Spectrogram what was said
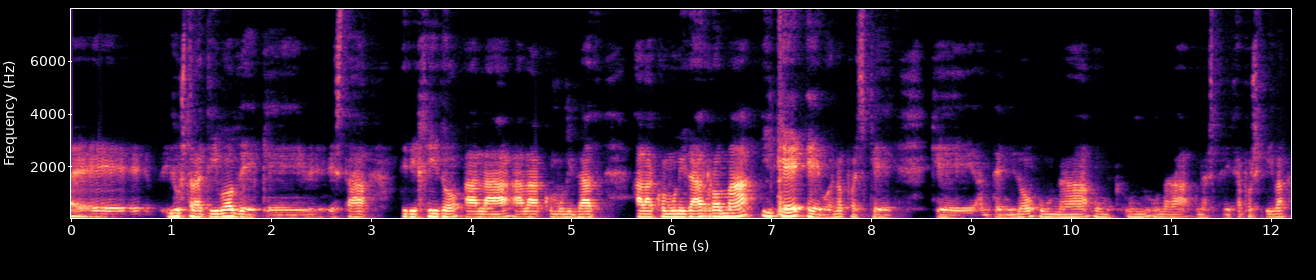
eh, ilustrativo de que está dirigido a la, a la comunidad a la comunidad roma y que, eh, bueno, pues que, que, han tenido una, una, una, experiencia positiva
